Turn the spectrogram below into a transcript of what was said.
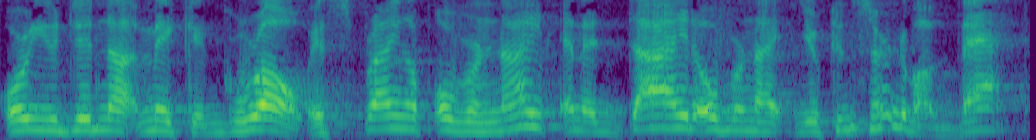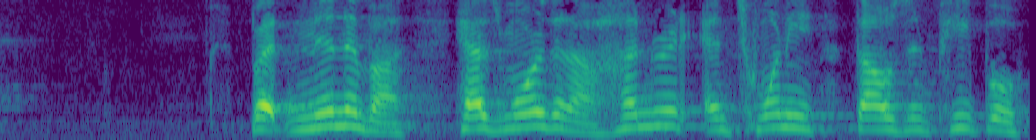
or you did not make it grow. It sprang up overnight and it died overnight. You're concerned about that. But Nineveh has more than 120,000 people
